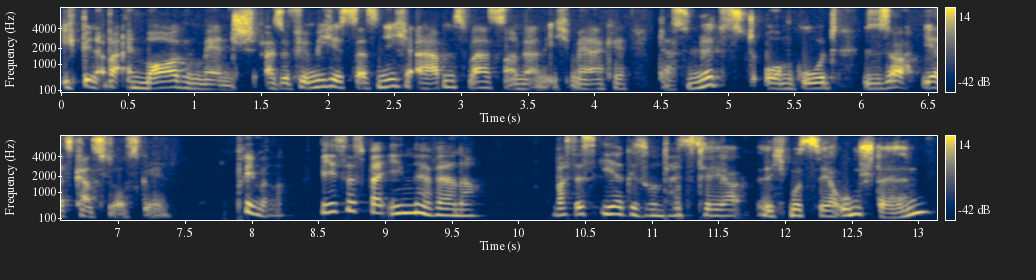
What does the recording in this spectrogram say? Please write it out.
Ich bin aber ein Morgenmensch. Also für mich ist das nicht abends was, sondern ich merke, das nützt um gut. So, jetzt kann es losgehen. Prima. Wie ist es bei Ihnen, Herr Werner? Was ist Ihr Gesundheitstipp? Ich muss sehr umstellen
